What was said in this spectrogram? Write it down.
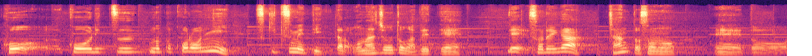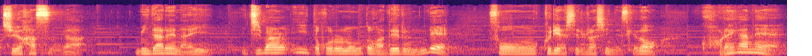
こう効率のところに突き詰めていったら同じ音が出てでそれがちゃんとその、えーと、周波数が乱れない一番いいところの音が出るんで騒音をクリアしてるらしいんですけどこれがね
